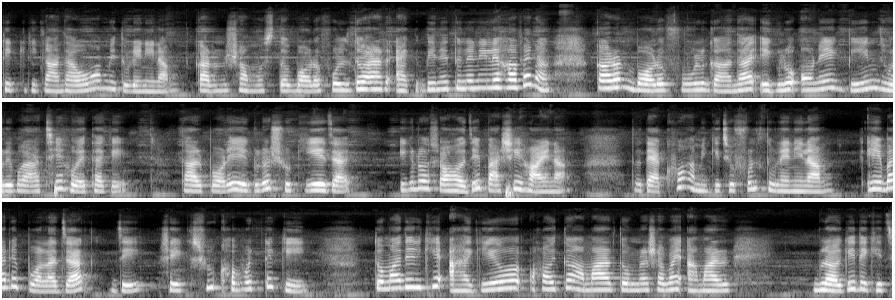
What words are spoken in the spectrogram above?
টিকরি গাঁদাও আমি তুলে নিলাম। কারণ সমস্ত বড় ফুল তো আর একদিনে তুলে নিলে হবে না। কারণ বড় ফুল গাঁদা এগুলো অনেক দিন ধরে গাছে হয়ে থাকে। তারপরে এগুলো শুকিয়ে যায়। এগুলো সহজে বাসি হয় না। তো দেখো আমি কিছু ফুল তুলে নিলাম। এবারে বলা যাক যে সেই সুখবরটা কী। তোমাদেরকে আগেও হয়তো আমার, তোমরা সবাই আমার ব্লগে দেখেছ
